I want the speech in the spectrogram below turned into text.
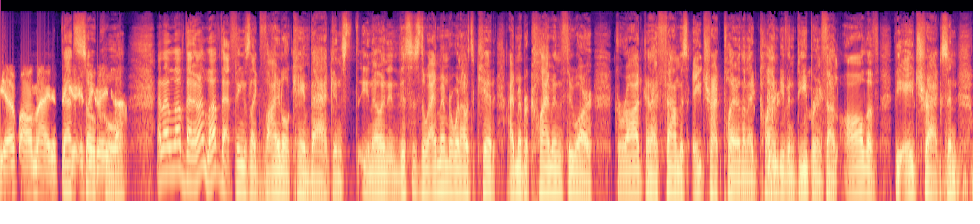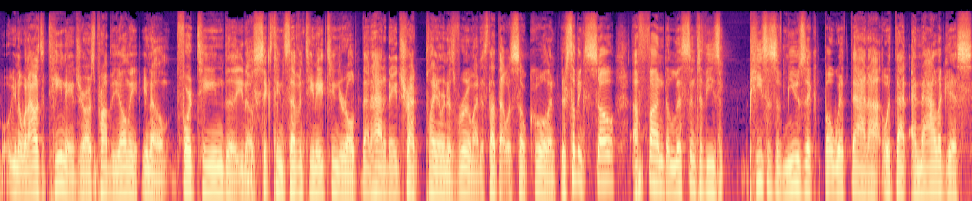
Yep, all night. It's That's a, so cool. Time. And I love that. And I love that things like vinyl came back. And, you know, and, and, this is the way I remember when I was a kid, I remember climbing through our garage and I found this eight track player. Then I climbed even deeper and found all of the eight tracks. And, you know, when I was a teenager, I was probably the only, you know, 14 to, you know, 16, 17, 18 year old that had an eight track player in his room. I just thought that was so cool. And there's something so uh, fun to listen to these pieces of music, but with that uh, with that analogous,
